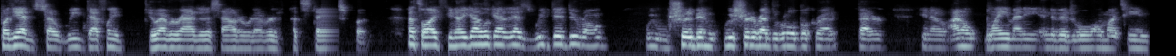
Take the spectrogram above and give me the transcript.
but yeah, so we definitely whoever ratted us out or whatever that stinks, but that's life. You know, you got to look at it as we did do wrong. We should have been. We should have read the rule book read better. You know, I don't blame any individual on my team.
